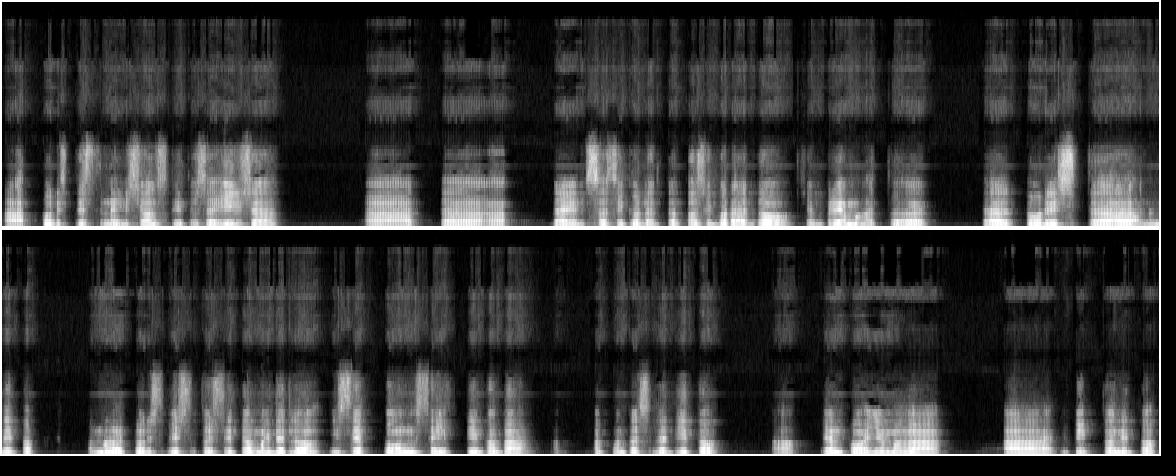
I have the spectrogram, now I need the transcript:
ah, tourist destinations dito sa Asia. At ah, dahil sa sigulat na to, sigurado, siyempre, ang mga ah, ah, tourist, ah, ano nito, ang mga tourist visitors dito, magdalawang isip kung safety pa ba magpunta sila dito. no? yan po yung mga ah, epekto nito.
